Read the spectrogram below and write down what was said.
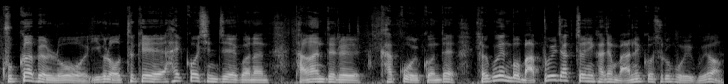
국가별로 이걸 어떻게 할 것인지에 관한 방안들을 갖고 올 건데 결국엔 뭐 맞불 작전이 가장 많을 것으로 보이고요.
